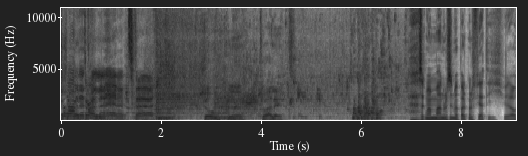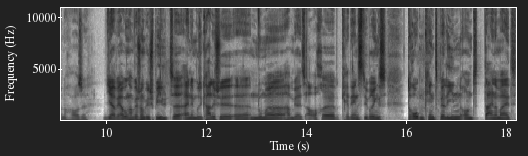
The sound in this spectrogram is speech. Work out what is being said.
Schunke-Toilette. Schunke Toilette. Sag mal, Manuel, sind wir bald mal fertig? Ich will auch nach Hause. Ja, Werbung haben wir schon gespielt. Äh, Eine musikalische äh, Nummer haben wir jetzt auch. Äh, kredenzt übrigens Drogenkind Berlin und Dynamite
